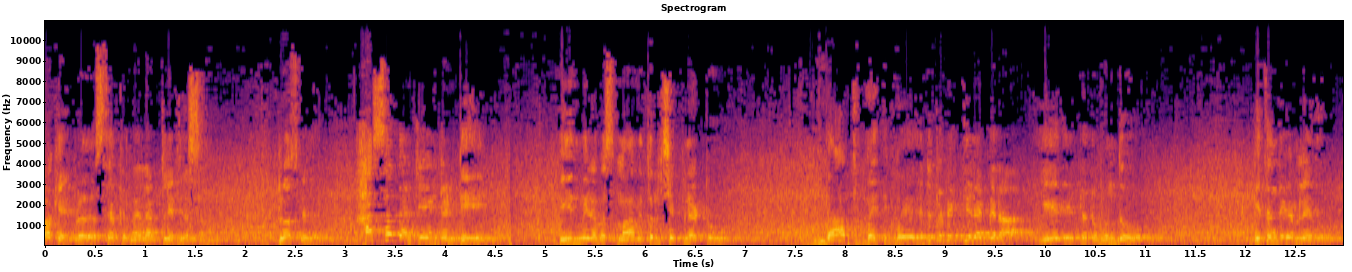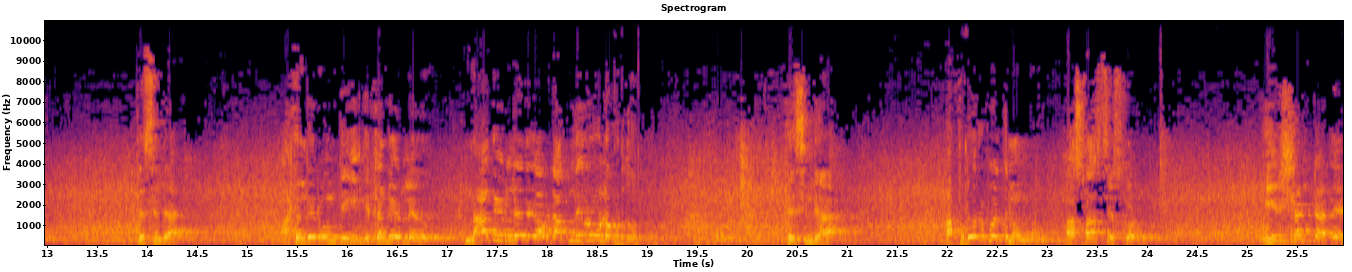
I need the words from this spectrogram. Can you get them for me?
ఓకే బ్రదర్స్ ఓకే నేను క్లియర్ చేస్తాను. క్లోజ్ క్లియర్ హసద్ అంటే ఏంటంటే ఈయన మీద మా మిత్రులు చెప్పినట్టు దా- ఎదుటి వ్యక్తి దగ్గర ఏది ఇతను ఉందో ఇతని దగ్గర లేదు. తెలిసిందా? అతని దగ్గర ఉంది ఇతని దగ్గర లేదు. నా దగ్గర లేదు కాబట్టి అతని దగ్గర ఉండకూడదు. తెలిసిందా? అప్పుడు వరకు అతను ఆ శ్వాస తీసుకోడు. ఈర్ష అంటే అదే.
